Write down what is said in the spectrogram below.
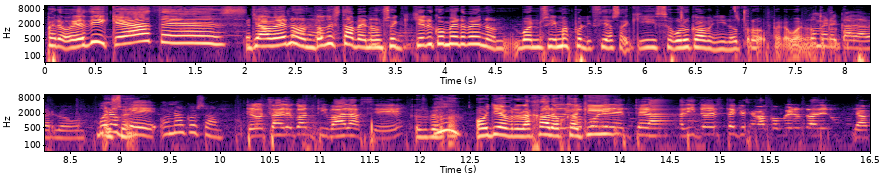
pero Eddie, ¿qué haces? Ya Venom, ¿dónde está Venom? ¿Se quiere comer Venom? Bueno, si hay más policías aquí, seguro que va a venir otro, pero bueno. no Comeré cadáver luego. Bueno, sé. que una cosa. Tengo chaleco antibalas, ¿eh? Es verdad. Oye, relajaros, que el aquí. enteradito este que se va a comer otra denuncia.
